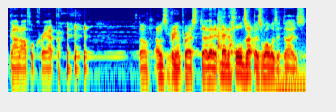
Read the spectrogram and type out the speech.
god awful crap." so I was pretty Yeah. impressed uh, that it that it holds up as well as it does.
